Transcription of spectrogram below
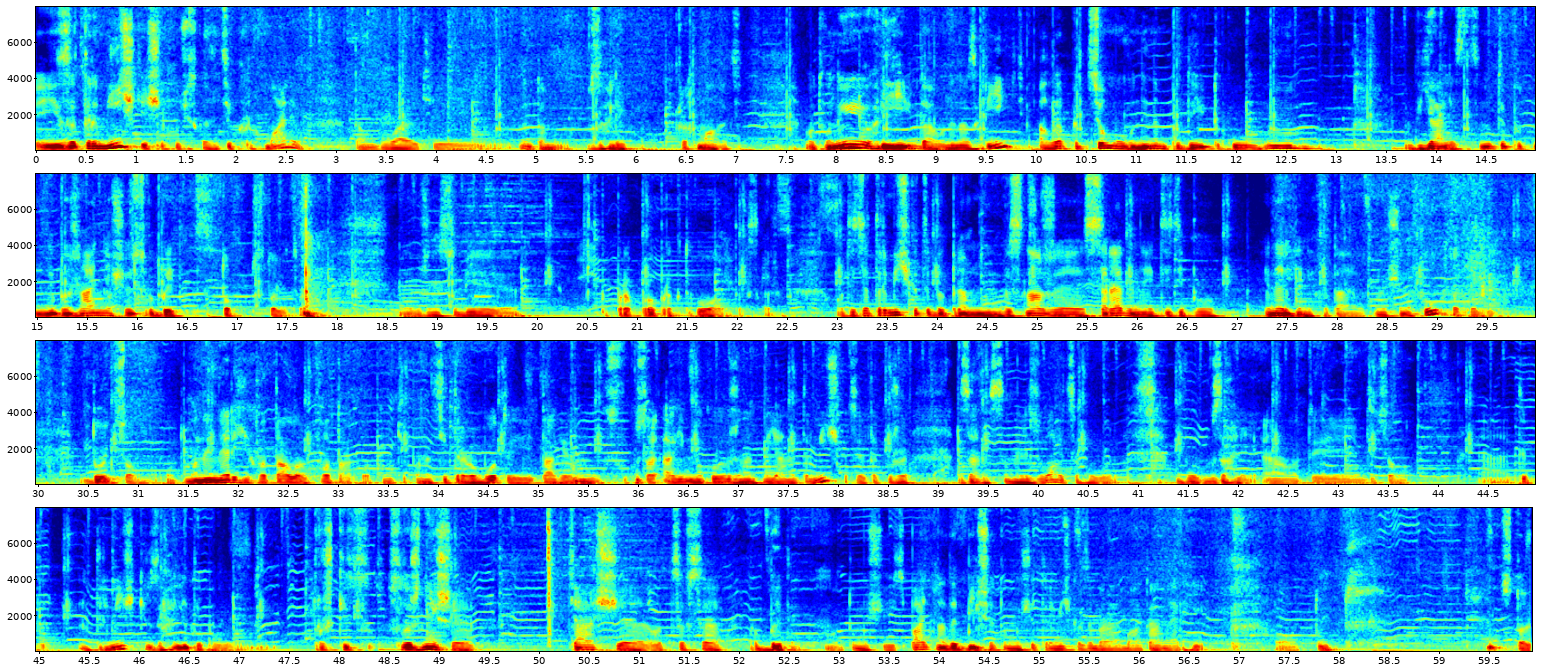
І за термічки ще хочу сказати, цих крахмалів там бувають і, ну там взагалі крахмалиці. От вони гріють, да, вони нас гріють, але при цьому вони нам подають таку в'ялість, ну, типу, небажання щось робити. Стоп, 100%. Я вже на собі про- пропрактикував, так скажемо. От і ця термічка тебе прям ну, виснажує зсередини, і ти, типу, енергії не вистачає. Тому що на фруктах до цього. От, мене енергії хватало отак, от, ну, типу, на ці три роботи, і так я ну, сфокусував. А іменно коли вже на, я на термічка, це я так уже зараз аналізував це говорю. Бо взагалі, е, от і до цього. Е, Типу, на термічки взагалі, типу, трошки сложніше, тяжче от це все робити. Тому що і спати треба більше, тому що термічка забирає багато енергії. Тут. 100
